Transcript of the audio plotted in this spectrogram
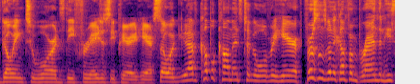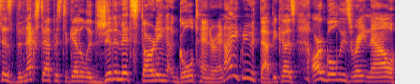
going towards the free agency period here. So uh, you have a couple comments to go over here. First one's going to come from Brandon. He says the next step is to get a legitimate starting goaltender. And I agree with that because our goalies right now,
